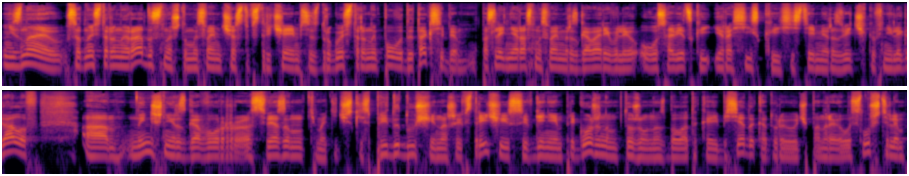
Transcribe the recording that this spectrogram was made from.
Не знаю, с одной стороны радостно, что мы с вами часто встречаемся, с другой стороны поводы так себе. Последний раз мы с вами разговаривали о советской и российской системе разведчиков-нелегалов, а нынешний разговор связан тематически с предыдущей нашей встречей с Евгением Пригожиным. Тоже у нас была такая беседа, которая очень понравилась слушателям.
